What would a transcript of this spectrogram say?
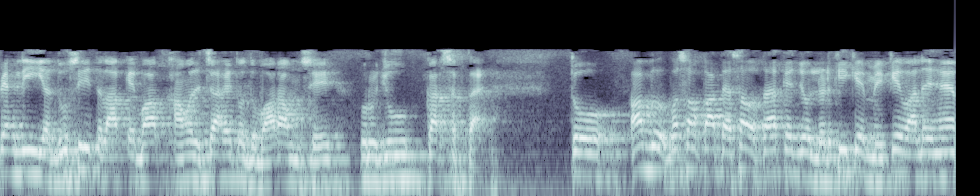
پہلی یا دوسری طلاق کے بعد خامد چاہے تو دوبارہ ان سے رجوع کر سکتا ہے۔ تو اب بس اوقات ایسا ہوتا ہے کہ جو لڑکی کے میکے والے ہیں،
